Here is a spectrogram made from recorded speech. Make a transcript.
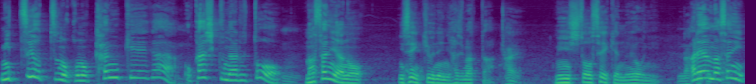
3つ4つのこの関係がおかしくなると、まさにあの2009年に始まったはい。民主党政権のようにあれはまさに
